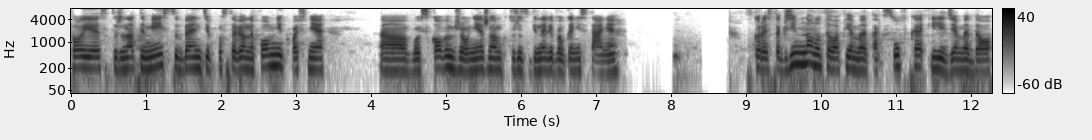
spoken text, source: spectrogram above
To jest, że na tym miejscu będzie postawiony pomnik właśnie wojskowym żołnierzom, którzy zginęli w Afganistanie. Skoro jest tak zimno, no to łapiemy taksówkę i jedziemy do,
